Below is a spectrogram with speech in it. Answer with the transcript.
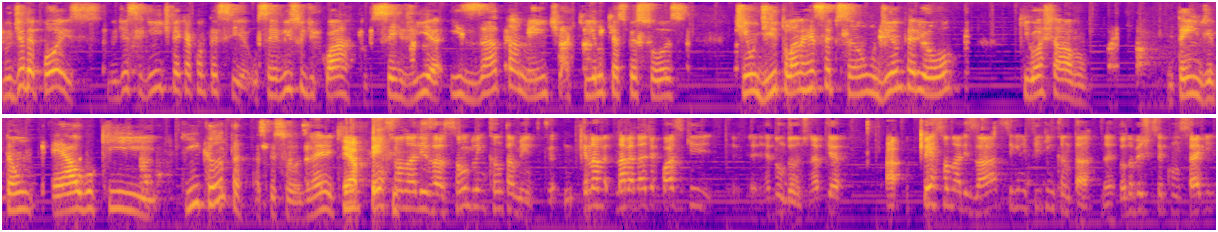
No dia depois, no dia seguinte, o que, é que acontecia? O serviço de quarto servia exatamente aquilo que as pessoas tinham dito lá na recepção um dia anterior que gostavam. Entende? Então é algo que, que encanta as pessoas, né? Que, é a personalização do encantamento. Que na, na verdade é quase que redundante, né? Porque a, personalizar significa encantar, né? Toda vez que você consegue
